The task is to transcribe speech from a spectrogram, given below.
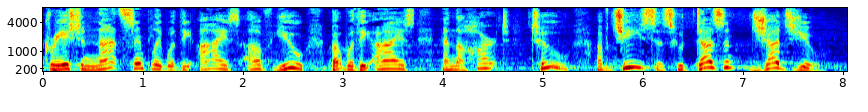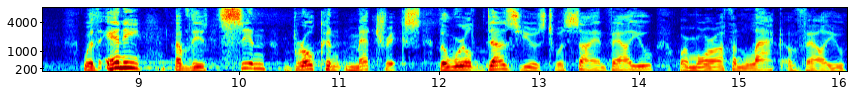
creation not simply with the eyes of you, but with the eyes and the heart too of Jesus who doesn't judge you with any of the sin broken metrics the world does use to assign value or more often lack of value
